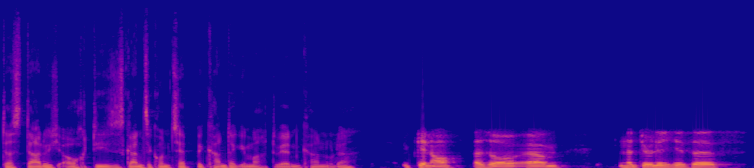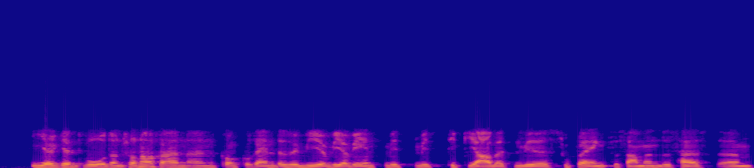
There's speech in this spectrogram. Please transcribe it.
dass dadurch auch dieses ganze Konzept bekannter gemacht werden kann, oder? Genau, also ähm, natürlich ist es irgendwo dann schon auch ein, ein Konkurrent. Also wie, wie erwähnt, mit, mit Tiki arbeiten wir super eng zusammen. Das heißt, ähm,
